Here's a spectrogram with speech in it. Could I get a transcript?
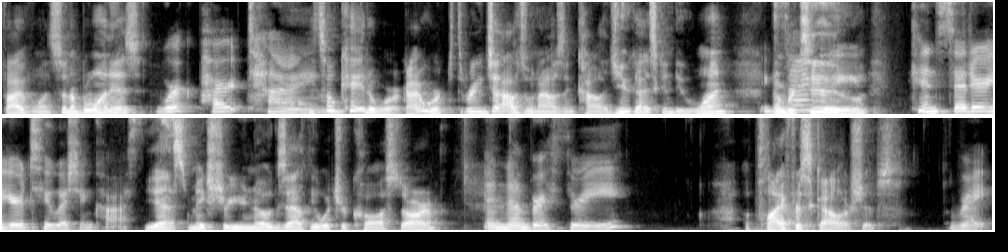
five ones so number one is Work part time. it's okay to work i worked three jobs when i was in college you guys can do one Number two, consider your tuition costs. yes make sure you know exactly what your costs are And number three, apply for scholarships right.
